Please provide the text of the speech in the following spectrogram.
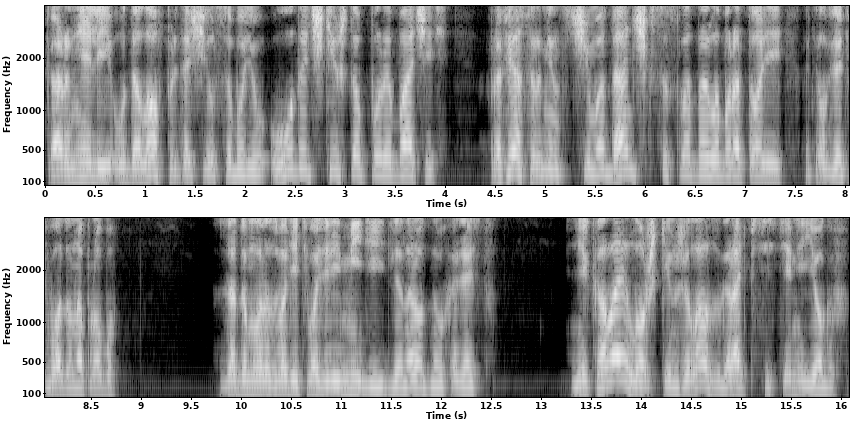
Корнелий Удалов притащил с собою удочки, чтобы порыбачить. Профессор Минц чемоданчик со складной лабораторией, хотел взять воду на пробу. Задумал разводить в озере мидий для народного хозяйства. Николай Ложкин желал сгорать по системе йогов.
